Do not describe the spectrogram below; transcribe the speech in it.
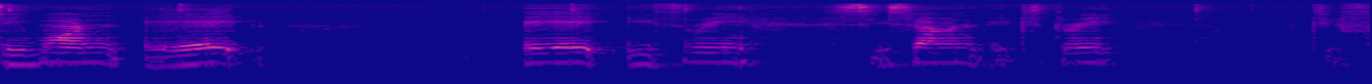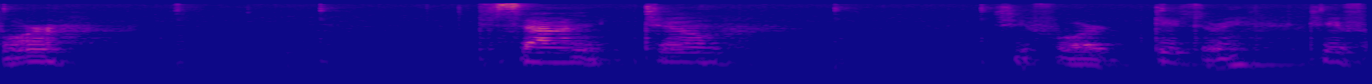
c1, a8, a8, e3, c7, h3, g4, d7, 2, c4, d3, g5,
